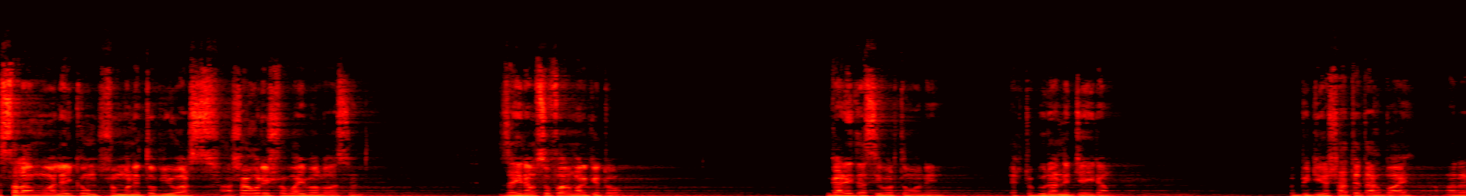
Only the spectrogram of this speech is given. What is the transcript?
আসসালামু আলাইকুম, সম্মানিত ভিউয়ার্স আশা করি সবাই ভালো আছেন। জাহিরাম সুপার মার্কেটও গাড়িতে আছি বর্তমানে। একটু গুরানের জাহিরাম ভিডিওর সাথে থাকবাই। আপনারা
